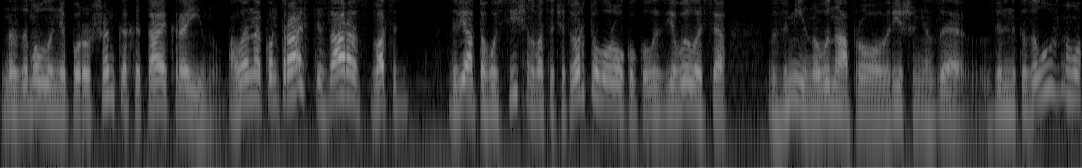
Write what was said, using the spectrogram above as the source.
на замовлення Порошенка хитає країну. Але на контрасті зараз, 29 січня 24-го року, коли з'явилася в ЗМІ новина про рішення ЗЕ звільнити залужного,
